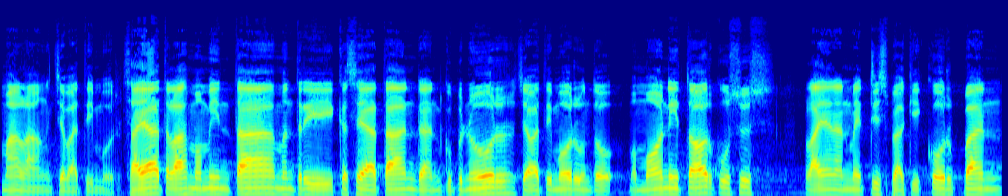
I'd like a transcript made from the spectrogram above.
Malang, Jawa Timur. Saya telah meminta Menteri Kesehatan dan Gubernur Jawa Timur untuk memonitor khusus pelayanan medis bagi korban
